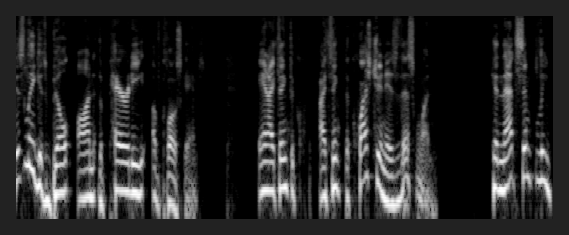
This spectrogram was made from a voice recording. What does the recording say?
this league is built on the parity of close games. And I think the I think the question is this one. Can that simply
